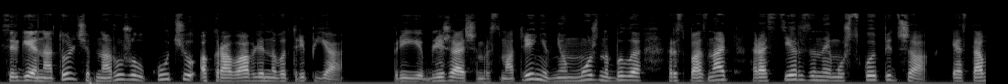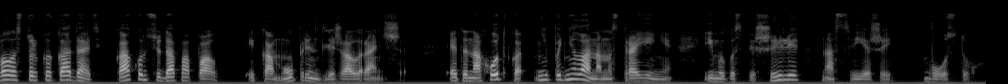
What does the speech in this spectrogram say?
Сергей Анатольевич обнаружил кучу окровавленного тряпья. При ближайшем рассмотрении в нем можно было распознать растерзанный мужской пиджак, и оставалось только гадать, как он сюда попал и кому принадлежал раньше. Эта находка не подняла нам настроение, и мы поспешили на свежий воздух.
